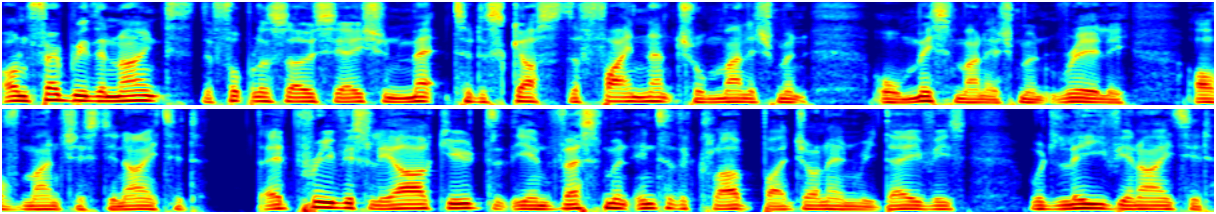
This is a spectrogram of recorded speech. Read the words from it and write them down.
On February the 9th, the Football Association met to discuss the financial management, or mismanagement really, of Manchester United. They had previously argued that the investment into the club by John Henry Davies would leave United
